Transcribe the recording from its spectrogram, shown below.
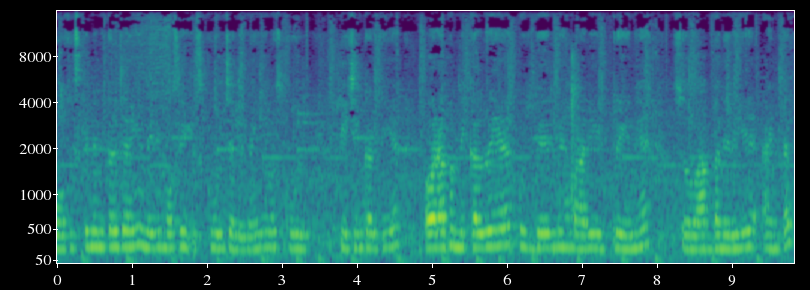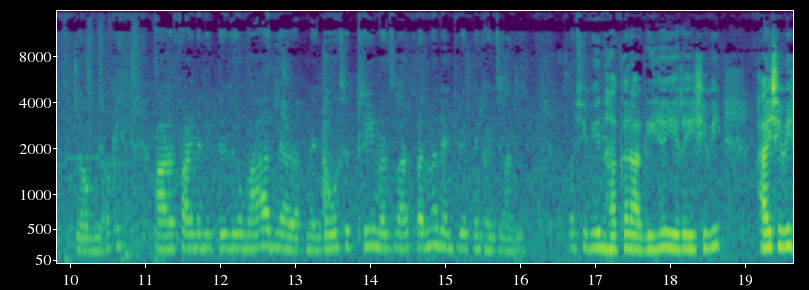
ऑफ़िस के लिए निकल जाएँगे। मेरी मौसी स्कूल चली गई है वो स्कूल टीचिंग करती है। और अब हम निकल रहे हैं। कुछ देर में हमारी ट्रेन है सो so, आप बने रहिए एंड तक ब्लॉग में ओके और फाइनली इतने दिनों बाद मैं अपने दो से थ्री मंथ्स बाद परमानेंटली अपने घर जा रही हूँ। और शिवी नहाकर आ गई है ये रही शिवी। हाय शिवी।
